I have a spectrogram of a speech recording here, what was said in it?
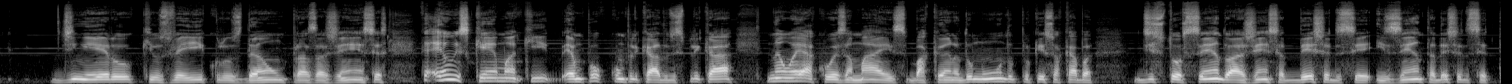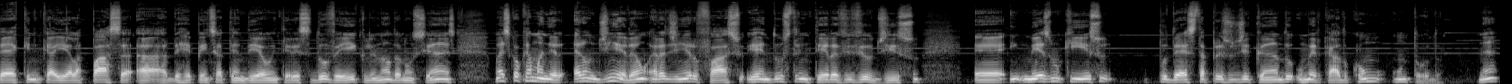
dinheiro que os veículos dão para as agências. É um esquema que é um pouco complicado de explicar, não é a coisa mais bacana do mundo, porque isso acaba distorcendo, a agência deixa de ser isenta, deixa de ser técnica e ela passa a, de repente, atender ao interesse do veículo e não do anunciante. Mas, de qualquer maneira, era um dinheirão, era dinheiro fácil e a indústria inteira viveu disso, é, mesmo que isso pudesse estar prejudicando o mercado como um todo. Né?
